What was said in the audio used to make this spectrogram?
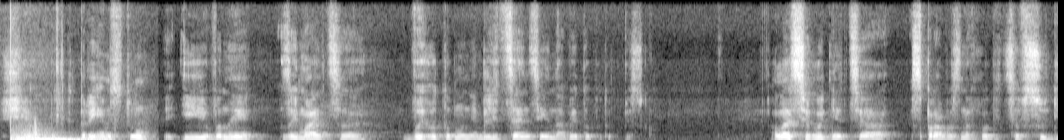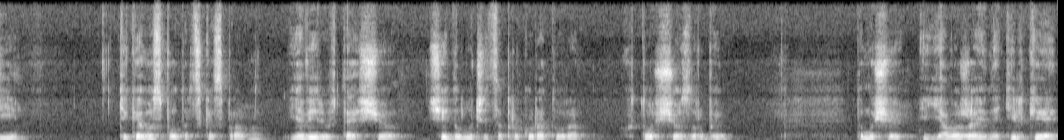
ще підприємству, і вони займаються виготовленням ліцензії на видобуток піску. Але сьогодні ця справа знаходиться в суді, тільки господарська справа. Я вірю в те, що ще й долучиться прокуратура, хто що зробив. Тому що я вважаю не тільки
